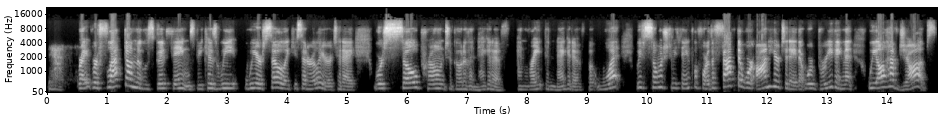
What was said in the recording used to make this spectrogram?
yes right? Reflect on those good things because we we are so like you said earlier today we're so prone to go to the negative and write the negative. But what we have so much to be thankful for. The fact that we're on here today that we're breathing that we all have jobs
